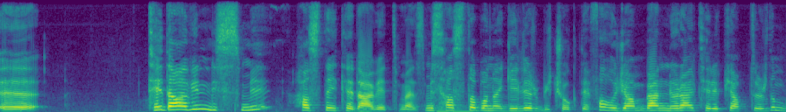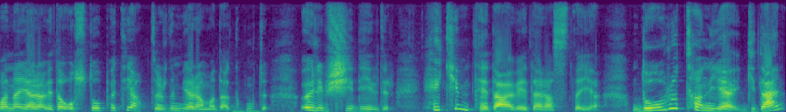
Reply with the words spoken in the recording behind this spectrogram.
Ee, tedavinin ismi hastayı tedavi etmez. Mis hasta bana gelir birçok defa. Hocam ben nöral terapi yaptırdım bana yara ya da osteopati yaptırdım yaramadı. Öyle bir şey değildir. Hekim tedavi eder hastayı. Doğru tanıya giden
